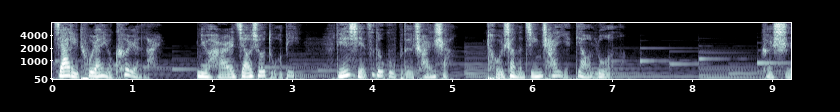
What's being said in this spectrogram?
家里突然有客人来。女孩娇羞躲避，连鞋子都顾不得穿上，头上的金钗也掉落了。可是，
